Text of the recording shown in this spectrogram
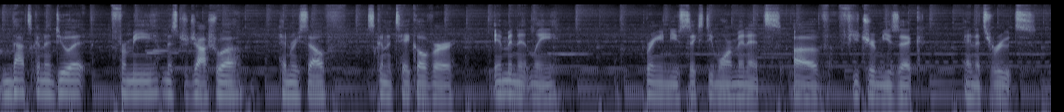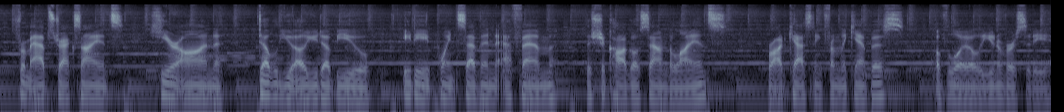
And that's going to do it for me, Mr. Joshua. Henry Self is going to take over imminently, bringing you 60 more minutes of future music and its roots from abstract science here on WLUW 88.7 FM, the Chicago Sound Alliance, broadcasting from the campus of Loyola University.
